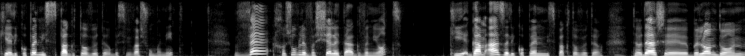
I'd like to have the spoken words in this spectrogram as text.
כי הליקופן נספג טוב יותר בסביבה שומנית, וחשוב לבשל את העגבניות. כי גם אז הליקופן נספג טוב יותר. אתה יודע שבלונדון,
